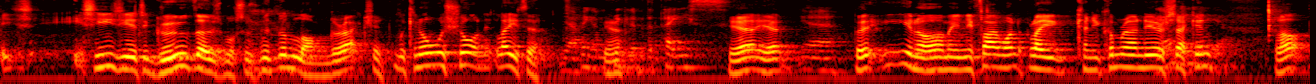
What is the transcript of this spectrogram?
it's, it's easier to groove those muscles with the longer action. We can always shorten it later. Yeah. I think I'm Yeah. thinking of the pace. Yeah, yeah. Yeah. But, you know, I mean, if I want to play, can you come around here Yeah, a second? yeah, Well,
